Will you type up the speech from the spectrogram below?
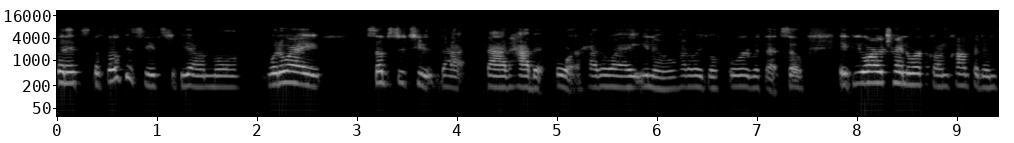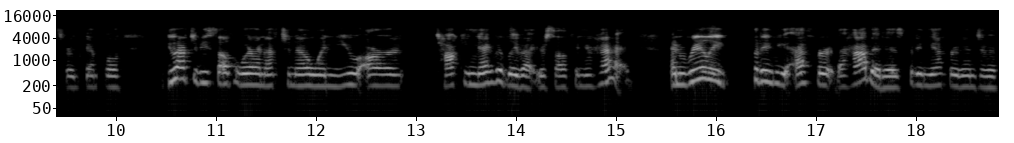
But it's the focus needs to be on well what do i substitute that bad habit for? How do i you know how do i go forward with that? So if you are trying to work on confidence for example you have to be self-aware enough to know when you are talking negatively about yourself in your head and really putting the effort the habit is putting the effort into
